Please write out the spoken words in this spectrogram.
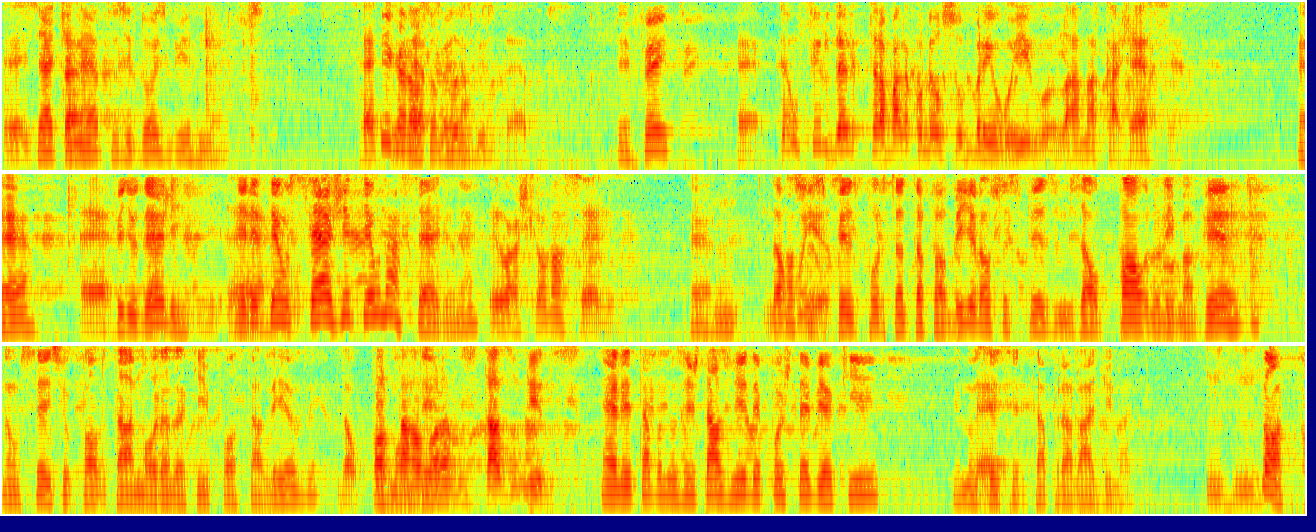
Eita. Sete netos e dois bisnetos. Sete Fica netos e dois bisnetos. Perfeito? É, tem um filho dele que trabalha com meu sobrinho, o Igor, lá na Cagesse. É. O filho dele? Ele tem o Sérgio e tem o Nacélio, né? Eu acho que é o Nacélio. É. Não nossos conheço. pesos, portanto, da família, nossos pêsames ao Paulo Lima Verde. Não sei se o Paulo estava morando aqui em Fortaleza. Não, o Paulo estava morando nos Estados Unidos. É, ele estava nos Estados Unidos, depois esteve aqui. Eu não sei se ele está para lá de novo. Pronto,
